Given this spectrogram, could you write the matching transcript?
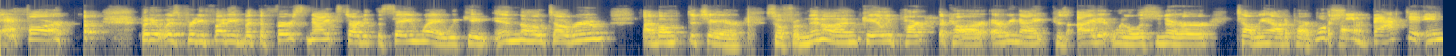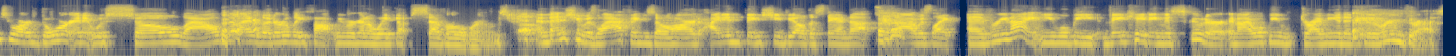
that for?" but it was pretty funny. But the first night started the same way. We came in the hotel room. I bumped the chair. So from then on, Kaley parked the car every night because I didn't want to listen to her tell me how to park Well, she backed it into our door and it was so loud that I literally thought we were going to wake up several rooms. And then she was laughing so hard, I didn't think she'd be able to stand up. So I was like, every night you will be vacating this scooter and I will be driving it into the room for us.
